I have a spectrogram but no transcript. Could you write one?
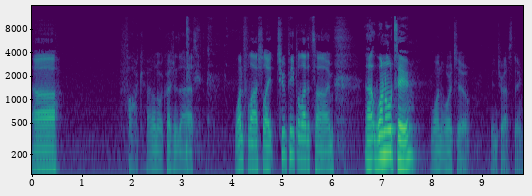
Uh, fuck, I don't know what questions to ask. One flashlight, two people at a time, Uh, one or two. one or two. Interesting.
